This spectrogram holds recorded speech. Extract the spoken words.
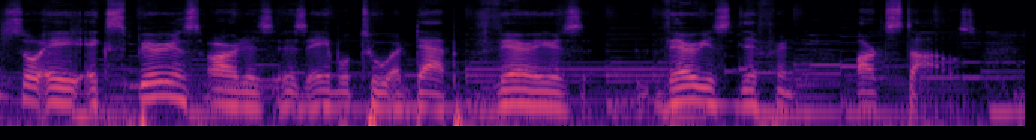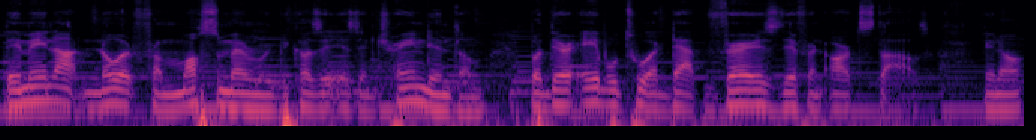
So a experienced artist is able to adapt various various different art styles. They may not know it from muscle memory because it isn't trained in them, but they're able to adapt various different art styles, you know.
